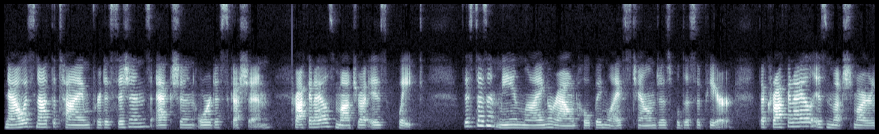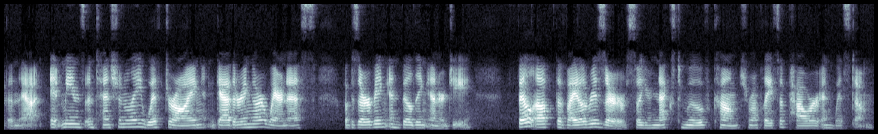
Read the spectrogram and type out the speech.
Now is not the time for decisions, action, or discussion. Crocodile's mantra is wait. This doesn't mean lying around hoping life's challenges will disappear. The crocodile is much smarter than that. It means intentionally withdrawing, gathering our awareness, observing, and building energy. Fill up the vital reserves so your next move comes from a place of power and wisdom.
